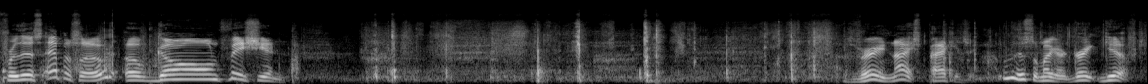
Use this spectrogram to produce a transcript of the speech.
for this episode of Gone Fishing. It's very nice packaging. Ooh, this will make a great gift.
